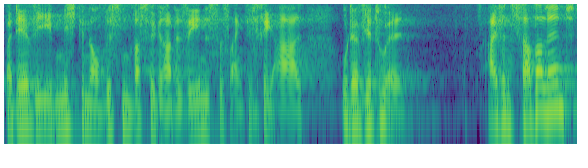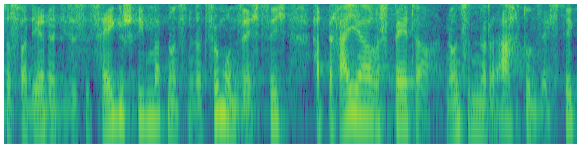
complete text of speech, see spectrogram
bei der wir eben nicht genau wissen, was wir gerade sehen, ist das eigentlich real oder virtuell. Ivan Sutherland, das war der, der dieses Essay geschrieben hat, 1965, hat drei Jahre später, 1968,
